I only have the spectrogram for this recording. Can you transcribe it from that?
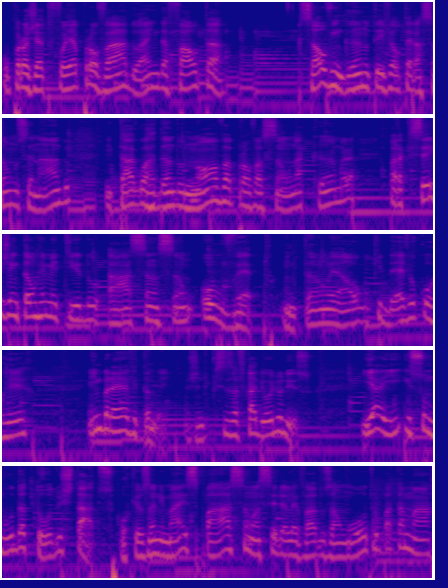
O projeto foi aprovado, ainda falta Salvo engano, teve alteração no Senado e está aguardando nova aprovação na Câmara para que seja então remetido à sanção ou veto. Então é algo que deve ocorrer em breve também. A gente precisa ficar de olho nisso. E aí isso muda todo o status, porque os animais passam a ser elevados a um outro patamar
